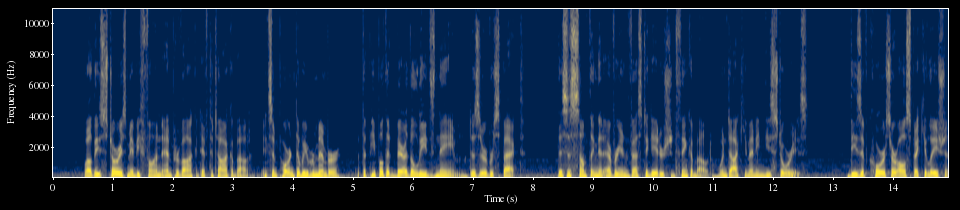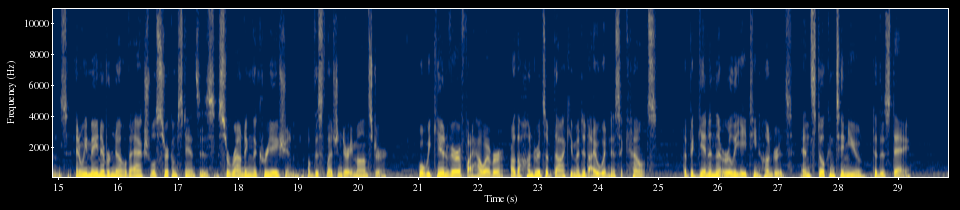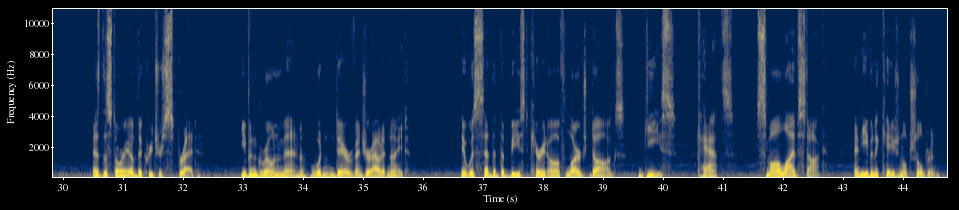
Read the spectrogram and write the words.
While these stories may be fun and provocative to talk about, it's important that we remember that the people that bear the Leeds name deserve respect. This is something that every investigator should think about when documenting these stories. These, of course, are all speculations, and we may never know the actual circumstances surrounding the creation of this legendary monster. What we can verify, however, are the hundreds of documented eyewitness accounts that begin in the early 1800s and still continue to this day. As the story of the creature spread, even grown men wouldn't dare venture out at night. It was said that the beast carried off large dogs, geese, cats, small livestock, and even occasional children.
